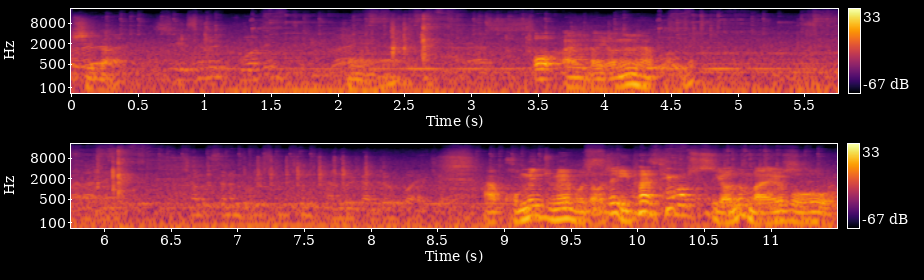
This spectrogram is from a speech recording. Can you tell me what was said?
갑시다. 네. 어, 아니 나 연을 살 거네. 아 고민 좀 해보자. 어차피 이판에 탱 없어서 연은 말고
